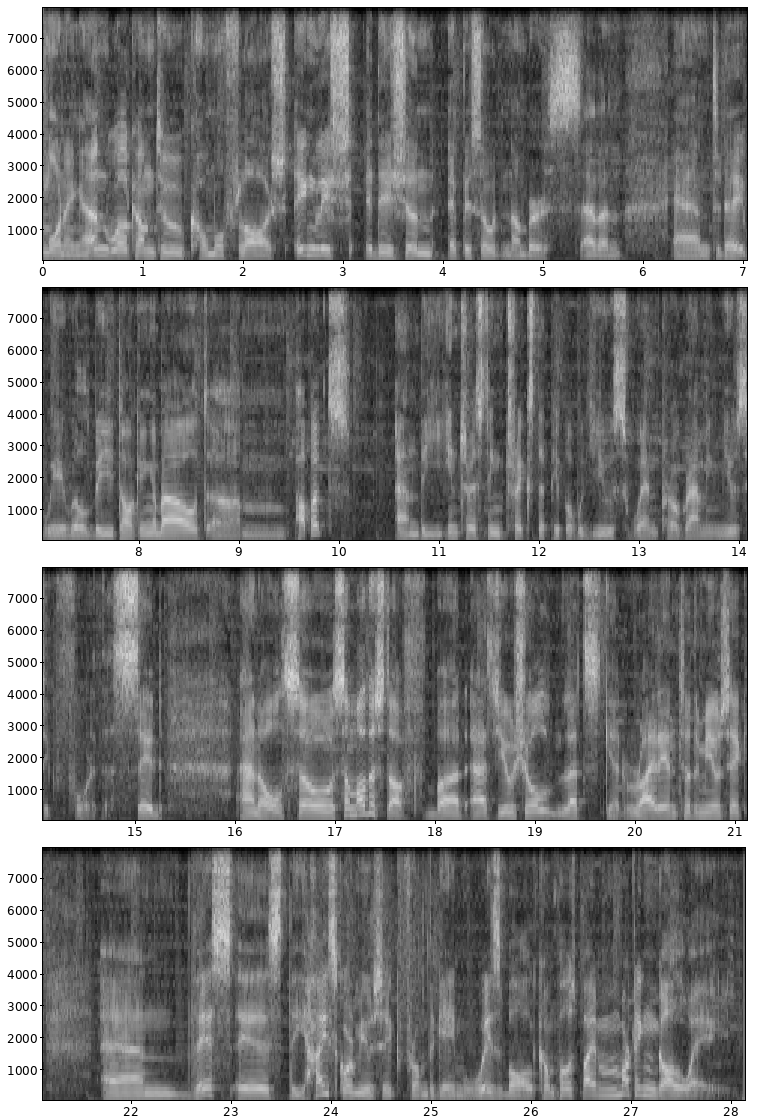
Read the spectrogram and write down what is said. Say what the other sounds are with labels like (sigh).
Good morning and welcome to Commoflage English Edition, episode number 7. And today we will be talking about um, puppets and the interesting tricks that people would use when programming music for the SID. And also some other stuff, but as usual, let's get right into the music. And this is the high score music from the game Wizball, composed by Martin Galway.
